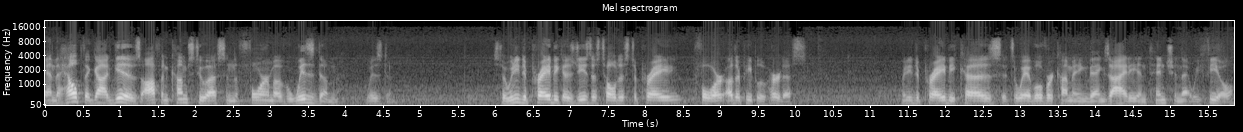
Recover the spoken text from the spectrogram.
And the help that God gives often comes to us in the form of wisdom. Wisdom. So we need to pray because Jesus told us to pray for other people who hurt us. We need to pray because it's a way of overcoming the anxiety and tension that we feel.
